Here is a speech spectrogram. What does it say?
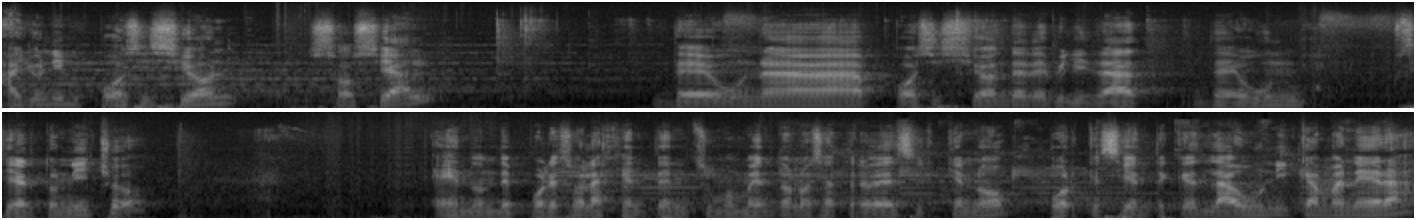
hay una imposición social de una posición de debilidad de un cierto nicho en donde por eso la gente en su momento no se atreve a decir que no porque siente que es la única manera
